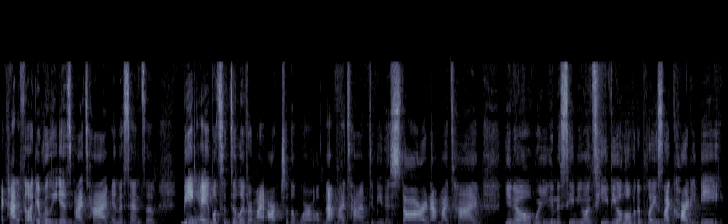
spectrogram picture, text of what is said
I kind of feel like it really is my time in the sense of being able to deliver my art to the world. Not my time to be the star, not my time, you know, where you're going to see me on TV all over the place like Cardi B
